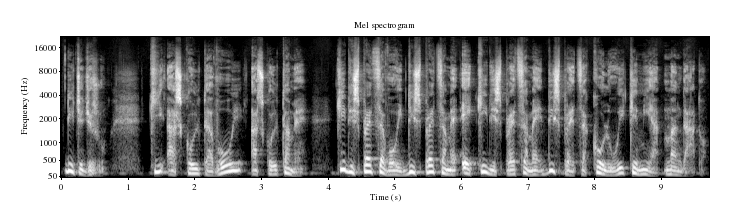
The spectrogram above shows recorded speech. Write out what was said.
Dice Gesù, chi ascolta voi ascolta me. Chi disprezza voi disprezza me e chi disprezza me disprezza colui che mi ha mandato.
